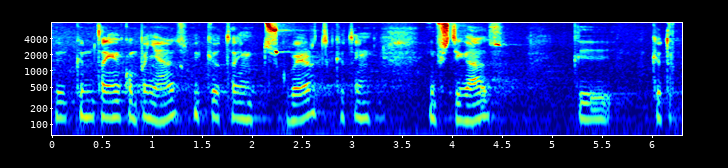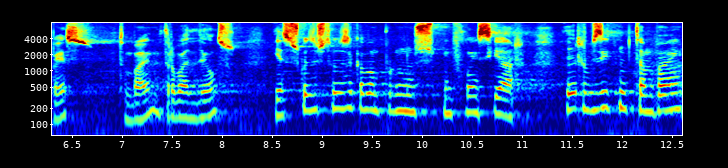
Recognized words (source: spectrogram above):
que, que, me têm acompanhado e que eu tenho descoberto, que eu tenho investigado, que, que eu tropeço também no trabalho deles. E essas coisas todas acabam por nos influenciar. Revisito-me também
